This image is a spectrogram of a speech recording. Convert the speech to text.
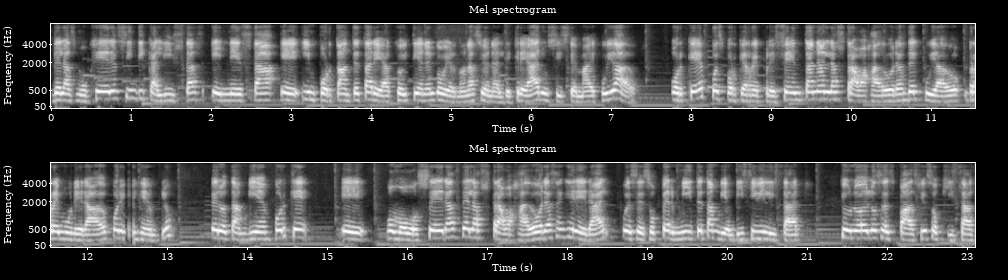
de las mujeres sindicalistas en esta importante tarea que hoy tiene el gobierno nacional de crear un sistema de cuidado. ¿Por qué? Pues porque representan a las trabajadoras del cuidado remunerado, por ejemplo, pero también porque eh, como voceras de las trabajadoras en general, pues eso permite también visibilizar que uno de los espacios o quizás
